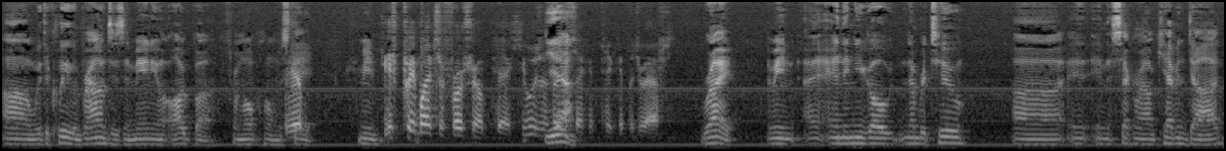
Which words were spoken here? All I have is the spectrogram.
um, with the Cleveland Browns is Emmanuel Ogbah from Oklahoma State. Yep. I mean, He's pretty much a first round pick. He was a Yeah. second pick at the draft. right. I mean, and then you go number two uh, in, in the second round, Kevin Dodd.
